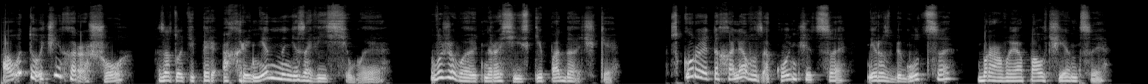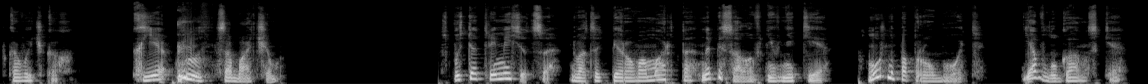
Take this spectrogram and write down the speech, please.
А вот и очень хорошо. Зато теперь охрененно независимые. Выживают на российские подачки. Скоро эта халява закончится, не разбегутся бравые ополченцы, в кавычках, хе собачьим. Спустя три месяца, 21 марта, написала в дневнике. Можно попробовать. Я в Луганске.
